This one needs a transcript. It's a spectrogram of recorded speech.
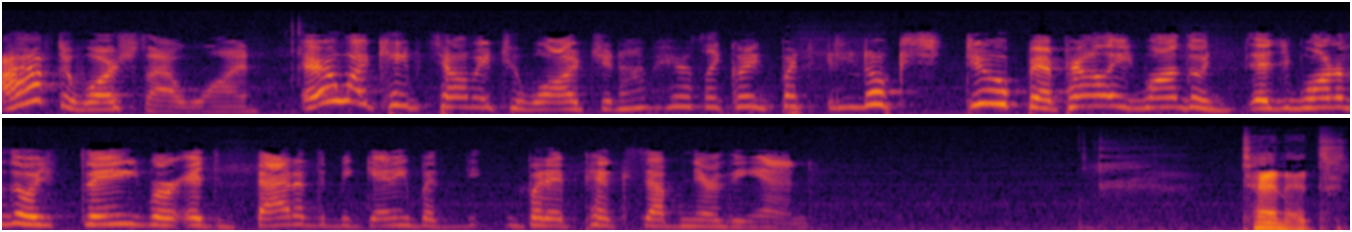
I have to watch that one. Everyone keeps telling me to watch it. and I'm here like going, but it looks stupid. Apparently, one of those it's one of those things where it's bad at the beginning, but but it picks up near the end. Tenet,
